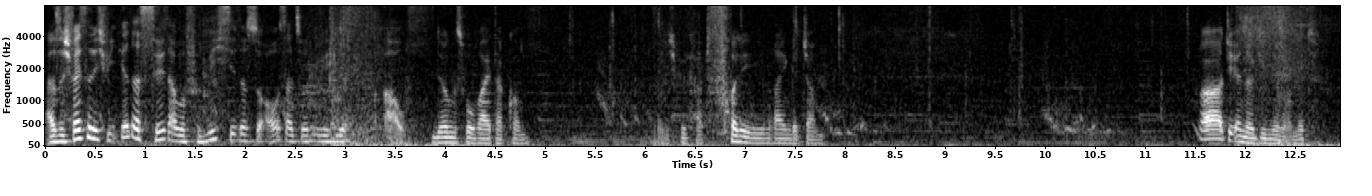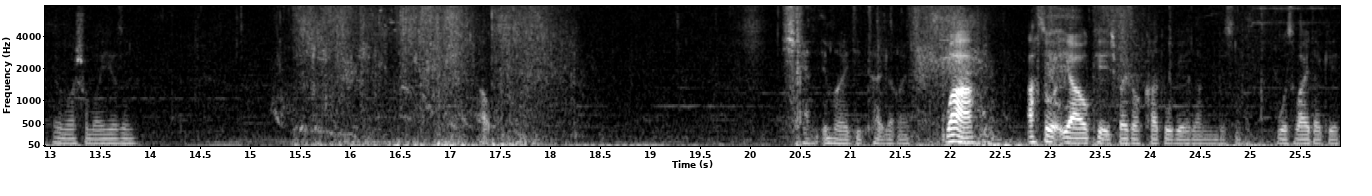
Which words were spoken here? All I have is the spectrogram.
Also ich weiß noch nicht, wie ihr das seht, aber für mich sieht das so aus, als würden wir hier auf nirgendwo weiterkommen. Und ich bin gerade voll in ihn reingejumpt. Ah, die Energie nehmen wir mit, wenn wir schon mal hier sind. Au. Ich renn immer in die Teile rein. Wow. Ach so, ja, okay, ich weiß auch gerade, wo wir lang müssen. Wo es weitergeht.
